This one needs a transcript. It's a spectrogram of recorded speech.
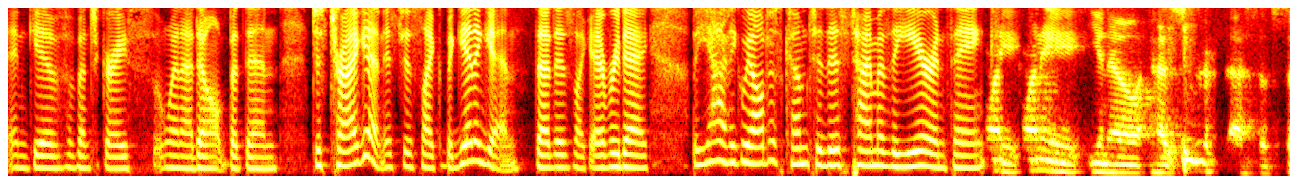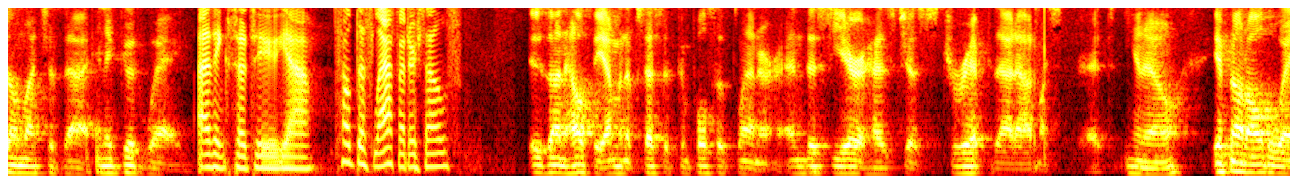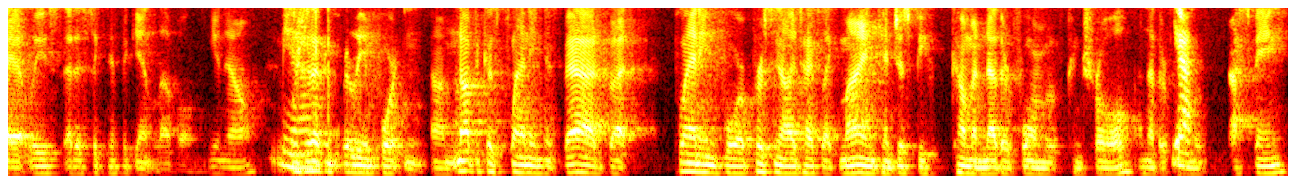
and give a bunch of grace when I don't, but then just try again. It's just like begin again. That is like every day. But yeah, I think we all just come to this time of the year and think, 2020, you know, has stripped us of so much of that in a good way. I think so too. Yeah. It's helped us laugh at ourselves. is unhealthy. I'm an obsessive compulsive planner, and this year has just stripped that out of my spirit. You know, if not all the way, at least at a significant level. You know, which is I think really important. Um, not because planning is bad, but planning for personality types like mine can just become another form of control, another form Yeah. of grasping,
